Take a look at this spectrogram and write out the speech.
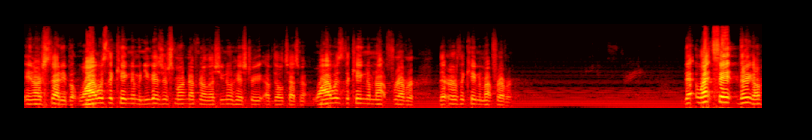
in our study, but why was the kingdom, and you guys are smart enough to know this, you know history of the Old Testament, why was the kingdom not forever, the earthly kingdom not forever? That, what, say it, there you go.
